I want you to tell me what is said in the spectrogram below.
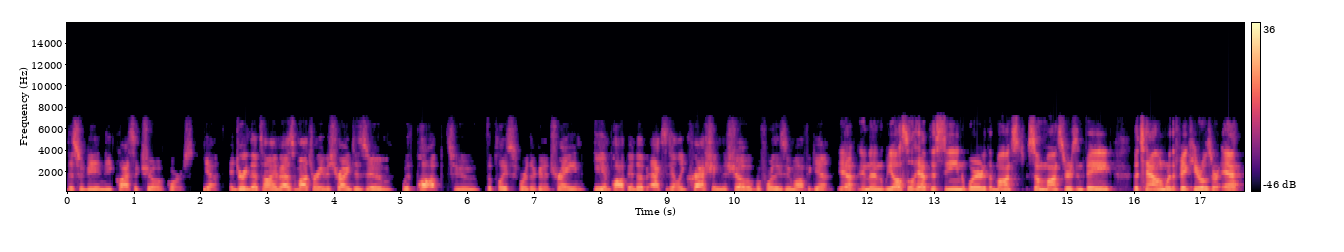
This would be in the classic show, of course. Yeah. And during that time, as Matoriv was trying to zoom with Pop to the place where they're going to train, he and Pop end up accidentally crashing the show before they zoom off again. Yeah, and then we also have this scene where the monst- some monsters invade the town where the fake heroes are at,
